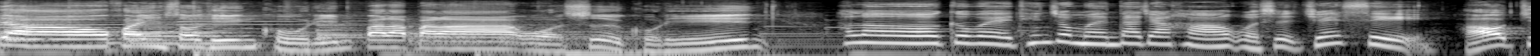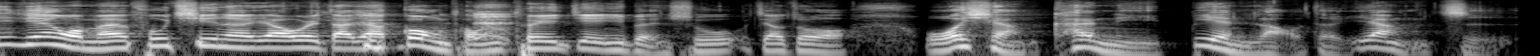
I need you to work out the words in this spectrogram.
家好，欢迎收听苦林巴拉巴拉，我是苦林。Hello，各位听众们，大家好，我是 Jessie。好，今天我们夫妻呢要为大家共同推荐一本书，叫做《我想看你变老的样子》。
